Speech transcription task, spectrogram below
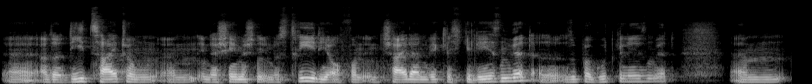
äh, also die Zeitung ähm, in der chemischen Industrie, die auch von Entscheidern wirklich gelesen wird, also super gut gelesen wird. Ähm,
